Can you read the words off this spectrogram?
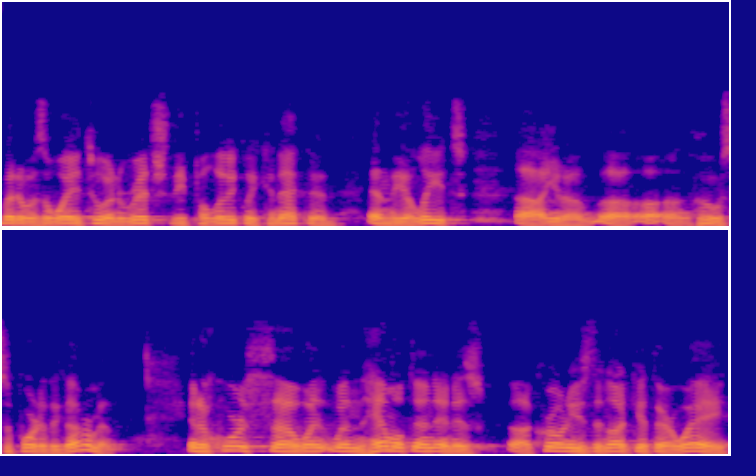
but it was a way to enrich the politically connected and the elite, uh, you know, uh, uh who supported the government. And of course, uh, when, when, Hamilton and his uh, cronies did not get their way,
